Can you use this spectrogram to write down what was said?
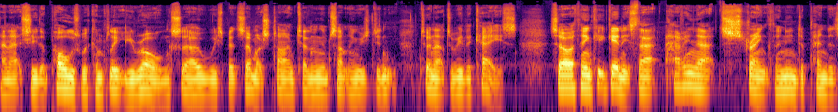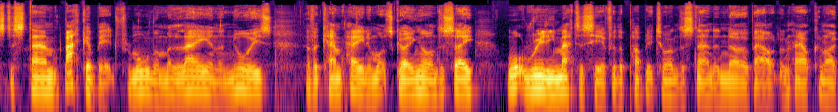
and actually the polls were completely wrong. So we spent so much time telling them something which didn't turn out to be the case. So I think again, it's that having that strength and independence to stand back a bit from all the melee and the noise of a campaign and what's going on to say what really matters here for the public to understand and know about, and how can I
